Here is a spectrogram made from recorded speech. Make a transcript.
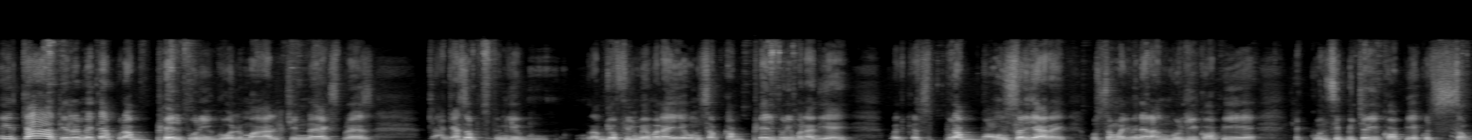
लेकिन क्या ट्रेलर में क्या पूरा भेलपुरी, गोलमाल चेन्नई एक्सप्रेस क्या क्या सब उनकी मतलब जो फ़िल्में बनाई है, उन सब का भेलपुरी बना दिया है। कुछ पूरा बाउंसर जा रहा है। कुछ समझ में नहीं आ रहा, अंगूर की कॉपी है, या कौन सी पिक्चर की कॉपी है, कुछ सब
